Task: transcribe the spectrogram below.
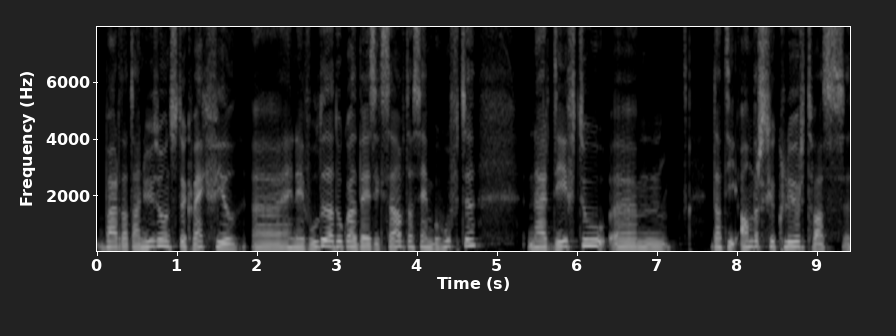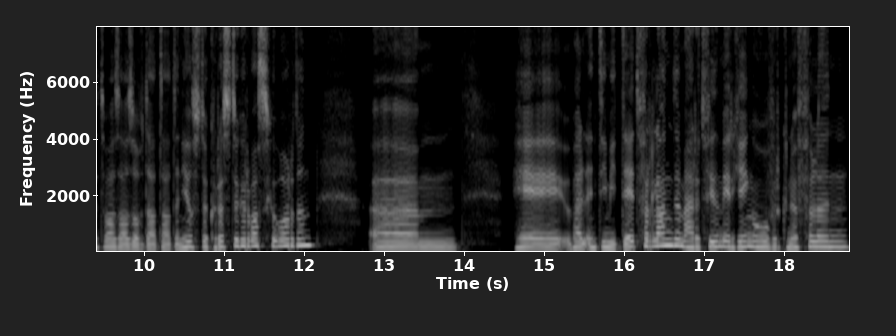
waar dat dan nu zo'n stuk wegviel. Uh, en hij voelde dat ook wel bij zichzelf, dat zijn behoefte naar Dave toe, um, dat die anders gekleurd was. Het was alsof dat, dat een heel stuk rustiger was geworden. Um, hij wel intimiteit verlangde, maar het veel meer ging over knuffelen,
